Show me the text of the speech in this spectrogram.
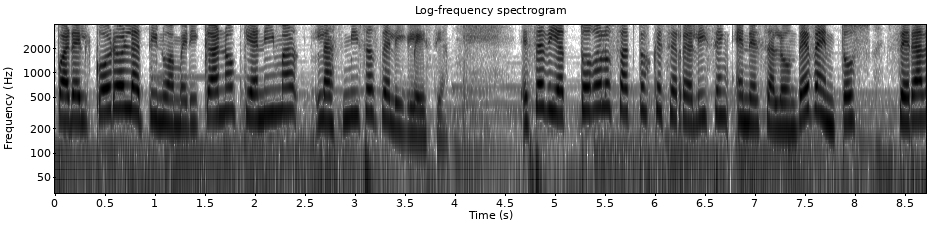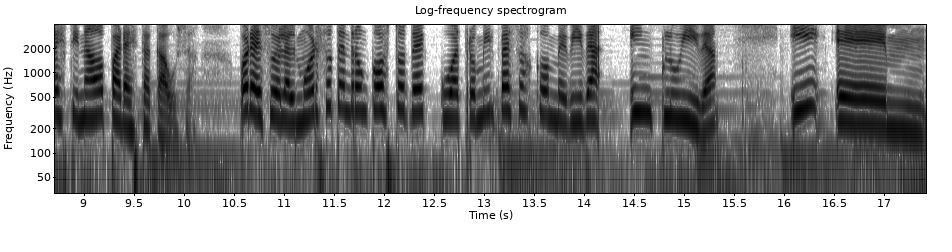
para el coro latinoamericano que anima las misas de la iglesia. Ese día todos los actos que se realicen en el salón de eventos será destinado para esta causa. Por eso el almuerzo tendrá un costo de 4 mil pesos con bebida incluida y eh,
